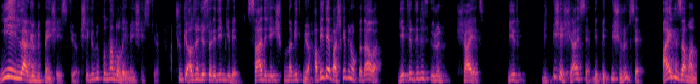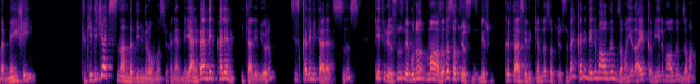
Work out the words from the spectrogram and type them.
niye illa gümrük menşe istiyor? İşte gümrük bundan dolayı menşe istiyor. Çünkü az önce söylediğim gibi sadece iş bununla bitmiyor. Ha bir de başka bir nokta daha var. Getirdiğiniz ürün şayet bir bitmiş eşya ise, bir bitmiş ürünse aynı zamanda menşei tüketici açısından da bilinir olması önemli. Yani ben bir kalem ithal ediyorum. Siz kalem ithalatçısınız. Getiriyorsunuz ve bunu mağazada satıyorsunuz. Bir kırtasiye dükkanında satıyorsunuz. Ben kalemi elime aldığım zaman ya da ayakkabı elime aldığım zaman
